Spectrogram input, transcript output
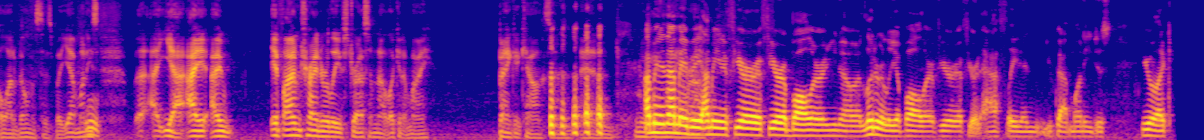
a lot of illnesses. But yeah, money's uh, yeah. I, I if I'm trying to relieve stress, I'm not looking at my bank accounts. And, and I mean, that may money be. I mean, if you're if you're a baller, you know, literally a baller. If you're if you're an athlete and you've got money, just you're like,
